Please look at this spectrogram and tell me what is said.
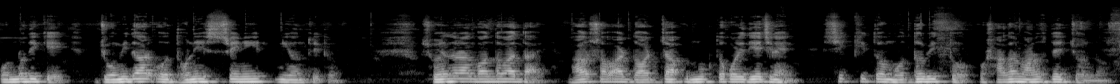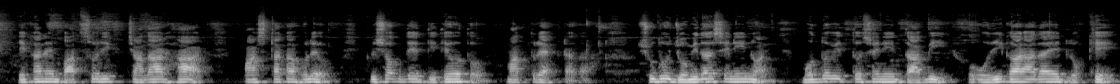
অন্যদিকে জমিদার ও ধনী শ্রেণির নিয়ন্ত্রিত। সুরেন্দ্রনাথ বন্দ্যোপাধ্যায় ভারত সভার দরজা উন্মুক্ত করে দিয়েছিলেন শিক্ষিত, মধ্যবিত্ত ও সাধারণ মানুষদের জন্য এখানে বাৎসরিক চাঁদার হার পাঁচ টাকা হলেও কৃষকদের দিতে হতো মাত্র এক টাকা। শুধু জমিদার শ্রেণি নয়, মধ্যবিত্ত শ্রেণির দাবি ও অধিকার আদায়ের লক্ষ্যে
